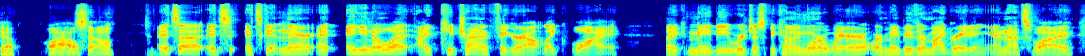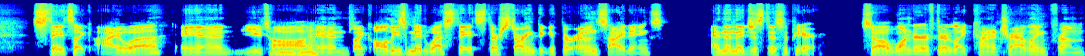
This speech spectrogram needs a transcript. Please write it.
Yep. Wow. So it's a it's it's getting there, and, and you know what? I keep trying to figure out like why. Like maybe we're just becoming more aware, or maybe they're migrating, and that's why states like Iowa and Utah Mhm. and like all these Midwest states, they're starting to get their own sightings, and then they just disappear. So I wonder if they're like kind of traveling from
